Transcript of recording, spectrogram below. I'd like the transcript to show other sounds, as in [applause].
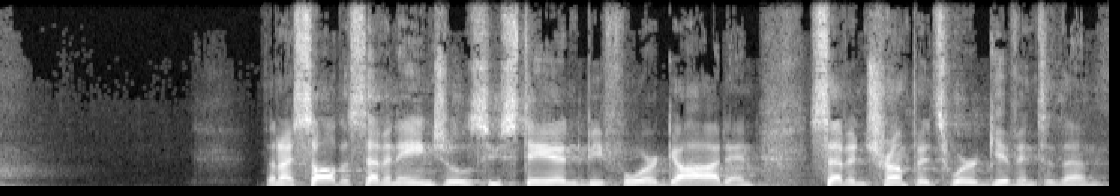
Then I saw the seven angels who stand before God, and seven trumpets were given to them.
